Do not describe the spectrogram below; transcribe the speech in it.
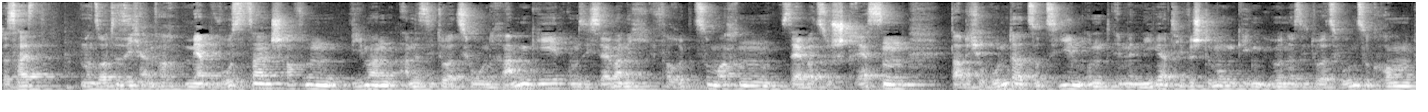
Das heißt, man sollte sich einfach mehr Bewusstsein schaffen, wie man an eine Situation rangeht, um sich selber nicht verrückt zu machen, selber zu stressen, dadurch runterzuziehen und in eine negative Stimmung gegenüber einer Situation zu kommen,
